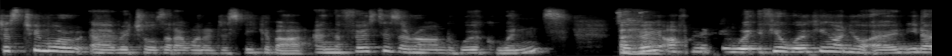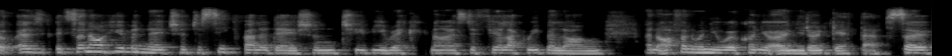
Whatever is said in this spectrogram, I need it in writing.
just two more uh, rituals that I wanted to speak about. And the first is around work wins. So uh-huh. very often, if you're, if you're working on your own, you know, as it's in our human nature to seek validation, to be recognized, to feel like we belong. And often when you work on your own, you don't get that. So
